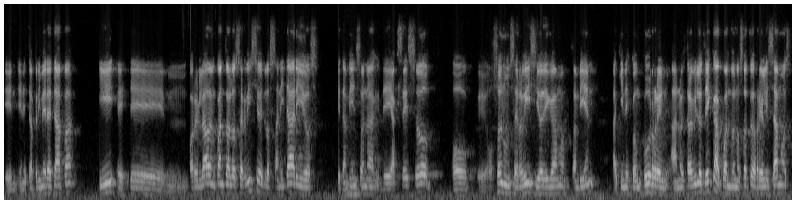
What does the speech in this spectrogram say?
en, esta primera etapa. Y este, mm, por el lado, en cuanto a los servicios, los sanitarios, que también son de acceso eh, o son un servicio, digamos, también a quienes concurren a nuestra biblioteca cuando nosotros realizamos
